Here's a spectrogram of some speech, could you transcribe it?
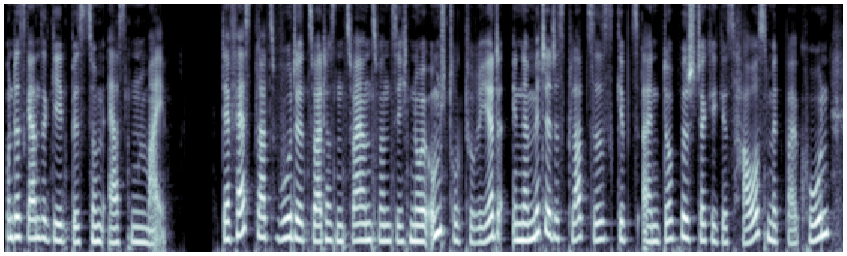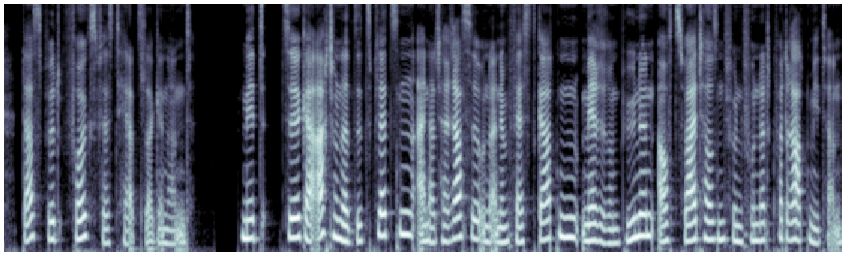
und das Ganze geht bis zum 1. Mai. Der Festplatz wurde 2022 neu umstrukturiert. In der Mitte des Platzes gibt es ein doppelstöckiges Haus mit Balkon. Das wird Volksfest Herzler genannt. Mit circa 800 Sitzplätzen, einer Terrasse und einem Festgarten, mehreren Bühnen auf 2500 Quadratmetern.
